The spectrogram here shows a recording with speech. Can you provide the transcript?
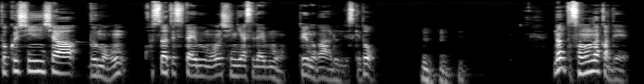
独身者部門、子育て世代部門、シニア世代部門というのがあるんですけど。なんとその中で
